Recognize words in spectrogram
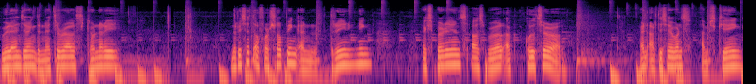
while enjoying the natural scenery. The result offers shopping and training experience as well as cultural and artisan. I'm skiing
